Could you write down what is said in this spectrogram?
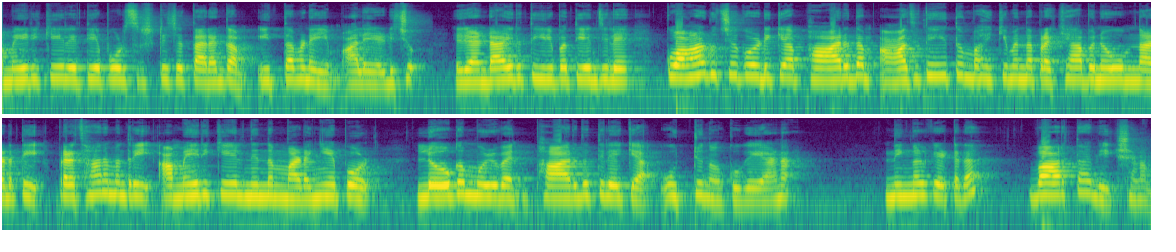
അമേരിക്കയിലെത്തിയപ്പോൾ സൃഷ്ടിച്ച തരംഗം ഇത്തവണയും അലയടിച്ചു. രണ്ടായിരത്തി ഇരുപത്തിയഞ്ചിലെ ക്വാഡ് ഉച്ചകോടിക്ക് ഭാരതം ആതിഥേയത്വം വഹിക്കുമെന്ന പ്രഖ്യാപനവും നടത്തി പ്രധാനമന്ത്രി അമേരിക്കയിൽ നിന്നും മടങ്ങിയപ്പോൾ ലോകം മുഴുവൻ ഭാരതത്തിലേക്ക് ഉറ്റുനോക്കുകയാണ്. നിങ്ങൾ കേട്ടത് വാർത്താ വീക്ഷണം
